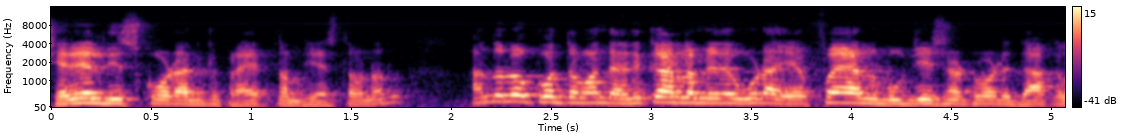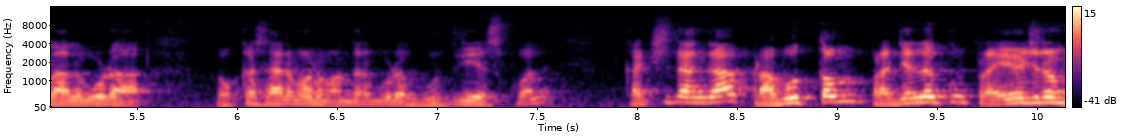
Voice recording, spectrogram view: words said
చర్యలు తీసుకోవడానికి ప్రయత్నం చేస్తూ ఉన్నారు. అందులో కొంతమంది అధికారుల మీద కూడా ఎఫ్ఐఆర్లు బుక్ చేసినటువంటి దాఖలాలు కూడా ఒక్కసారి మనం అందరం కూడా గుర్తు చేసుకోవాలి. ఖచ్చితంగా ప్రభుత్వం ప్రజలకు ప్రయోజనం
